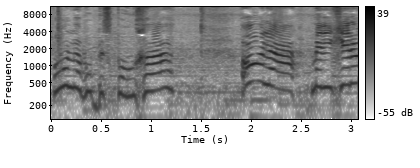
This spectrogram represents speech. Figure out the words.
Hola, Bob Esponja. Hola, me dijeron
